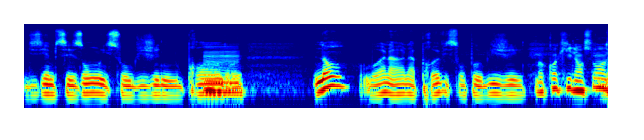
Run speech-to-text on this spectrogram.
dixième saison, ils sont obligés de nous prendre. Mhm. Non, voilà, la preuve, ils sont pas obligés. Bon, quoi qu'il en soit, Donc-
